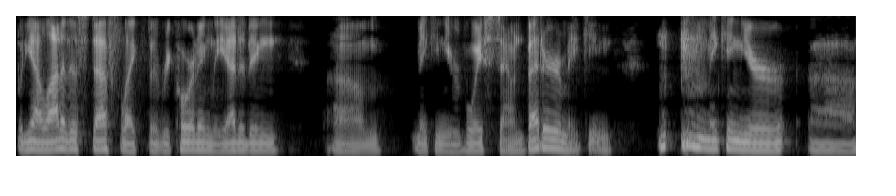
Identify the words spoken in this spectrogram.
but yeah, a lot of this stuff, like the recording, the editing, um, making your voice sound better, making making your uh,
